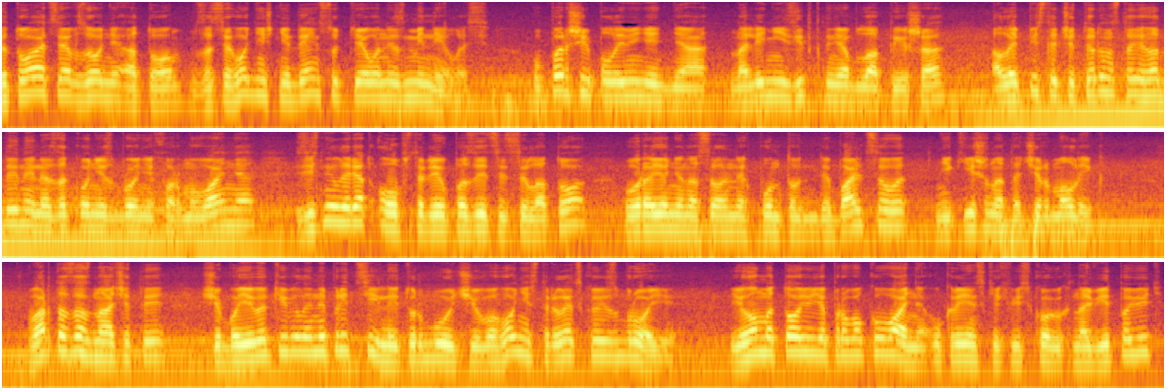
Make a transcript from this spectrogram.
Ситуація в зоні АТО за сьогоднішній день суттєво не змінилась. У першій половині дня на лінії зіткнення була тиша, але після 14-ї години незаконні збройні формування здійснили ряд обстрілів позицій сил АТО у районі населених пунктів Дебальцеве, Нікішина та Чермалик. Варто зазначити, що бойовики вели неприцільний турбуючий вогонь із стрілецької зброї. Його метою є провокування українських військових на відповідь,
